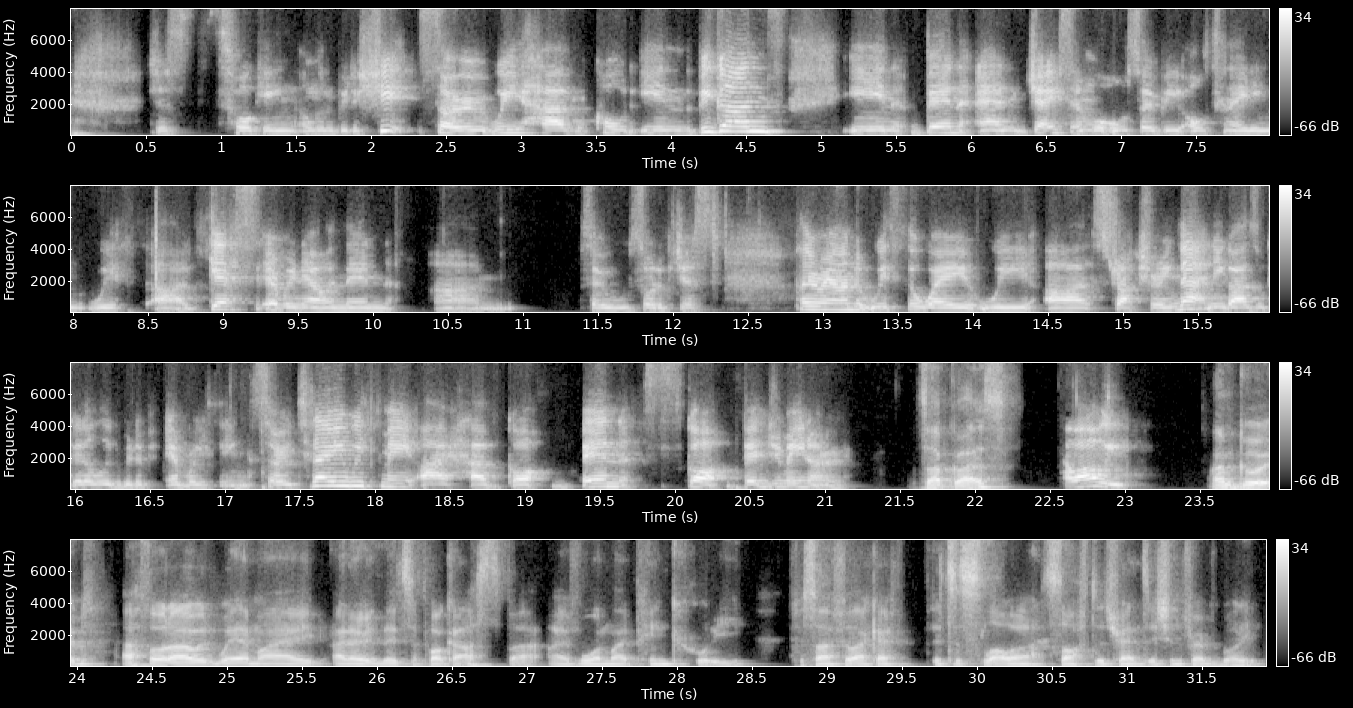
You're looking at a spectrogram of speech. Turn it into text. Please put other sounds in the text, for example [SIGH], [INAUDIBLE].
just talking a little bit of shit. So we have called in the big guns in Ben and Jace and we'll also be alternating with uh, guests every now and then. Um, so we'll sort of just play around with the way we are structuring that, and you guys will get a little bit of everything. So today with me, I have got Ben Scott Benjamino. What's up, guys? How are we? I'm good. I thought I would wear my. I know it's a podcast, but I've worn my pink hoodie just so I feel like I, it's a slower, softer transition for everybody.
